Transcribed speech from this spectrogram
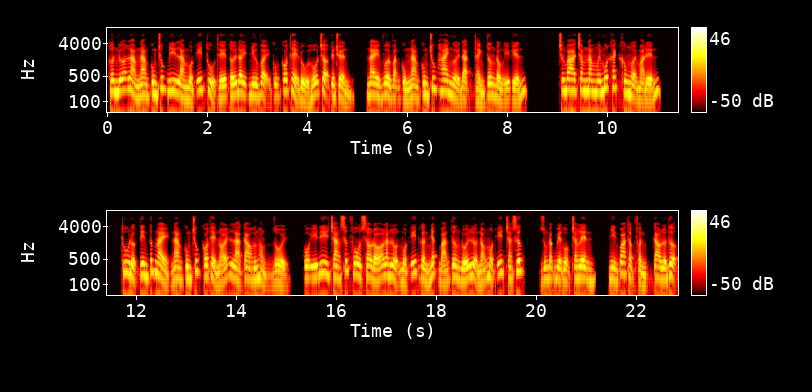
Hơn nữa làm Nam Cung Trúc đi làm một ít thủ thế tới đây như vậy cũng có thể đủ hỗ trợ tuyên truyền, này vừa vặn cùng Nam Cung Trúc hai người đạt thành tương đồng ý kiến. chương 351 khách không mời mà đến. Thu được tin tức này Nam Cung Trúc có thể nói là cao hứng hỏng rồi, cố ý đi trang sức phô sau đó lăn lộn một ít gần nhất bán tương đối lửa nóng một ít trang sức, dùng đặc biệt hộp trang lên, nhìn qua thập phần cao lớn thượng,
